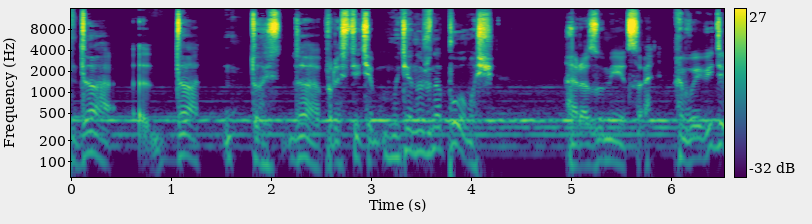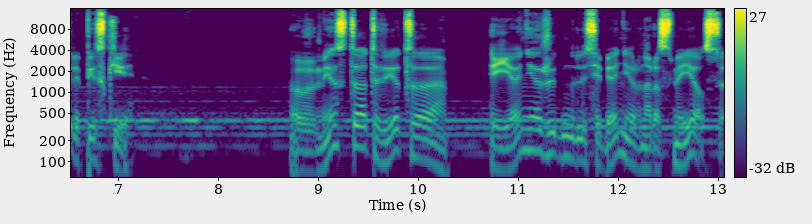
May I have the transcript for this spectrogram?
Да, да, то есть, да, простите, мне нужна помощь. Разумеется. Вы видели пески? Вместо ответа я неожиданно для себя нервно рассмеялся.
